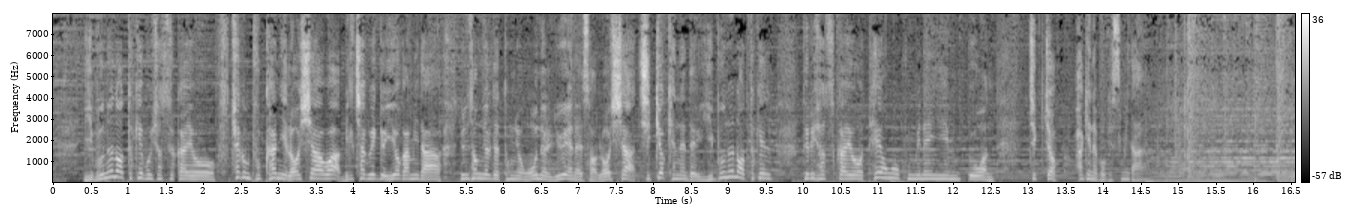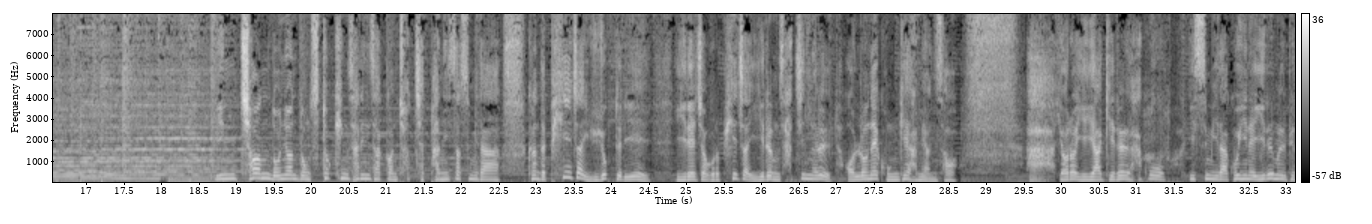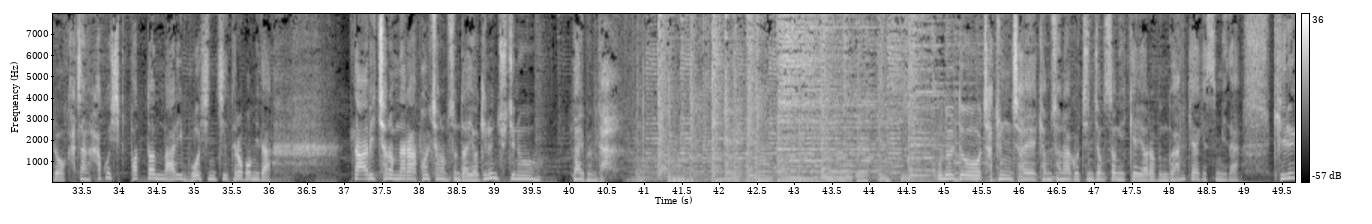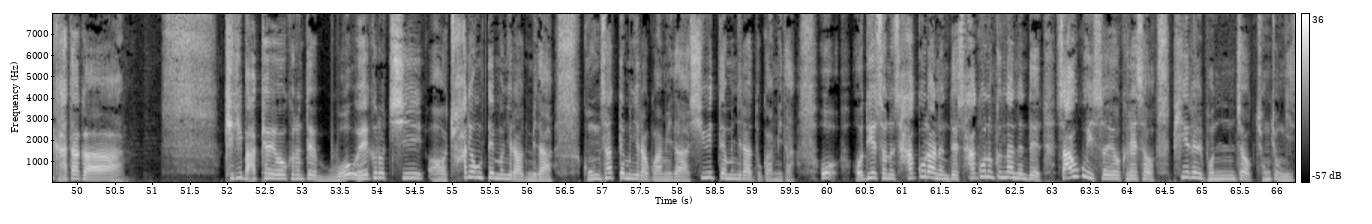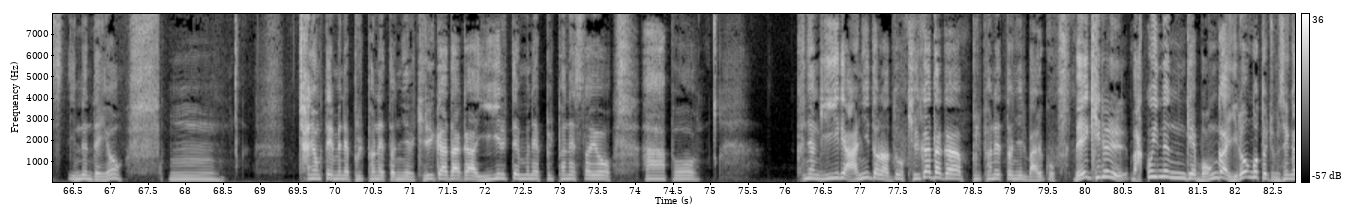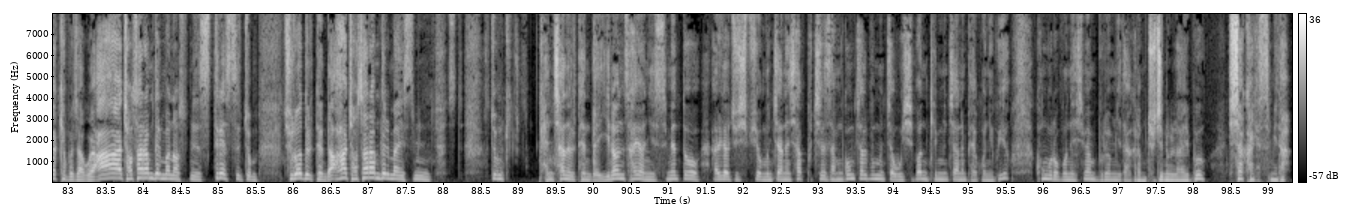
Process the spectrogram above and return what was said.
이분은 어떻게 보셨을까요? 최근 북한이 러시아와 밀착 외교 이어갑니다. 윤석열 대통령 오늘 유엔에서 러시아 직격했는데 이분은 어떻게 들으셨을까요? 태영호 국민의힘 의원 직접 확인해 보겠습니다. 인천 논현동 스토킹 살인 사건 첫 재판이 있었습니다. 그런데 피해자 유족들이 이례적으로 피해자 이름 사진을 언론에 공개하면서 아, 여러 이야기를 하고 있습니다. 고인의 이름을 빌어 가장 하고 싶었던 말이 무엇인지 들어봅니다. 나비처럼 날아 벌처럼 쏜다. 여기는 주진우 라이브입니다. 오늘도 자중자애 겸손하고 진정성 있게 여러분과 함께 하겠습니다. 길 가다가 길이 막혀요. 그런데 뭐 왜 그렇지? 어, 촬영 때문이라고 합니다. 공사 때문이라고 합니다. 시위 때문이라고 합니다. 어, 어디에서는 사고라는데 사고는 끝났는데 싸우고 있어요. 그래서 피해를 본 적 종종 있, 있는데요. 음, 촬영 때문에 불편했던 일, 길 가다가 이 일 때문에 불편했어요. 아, 뭐, 그냥 이 일이 아니더라도 길 가다가 불편했던 일 말고 내 길을 막고 있는 게 뭔가 이런 것도 좀 생각해 보자고요. 아, 저 사람들만 없으면 스트레스 좀 줄어들 텐데. 아, 저 사람들만 있으면 좀 괜찮을 텐데 이런 사연 있으면 또 알려주십시오. 문자는 샵 9730 짧은 문자 50원 긴 문자는 100원이고요. 콩으로 보내시면 무료입니다. 그럼 주진우 라이브 시작하겠습니다.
